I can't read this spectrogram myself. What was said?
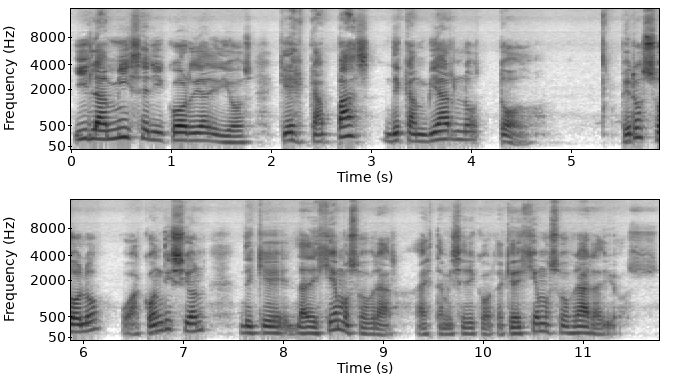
y la misericordia de Dios, que es capaz de cambiarlo todo, pero solo o a condición de que la dejemos obrar a esta misericordia, que dejemos obrar a Dios.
